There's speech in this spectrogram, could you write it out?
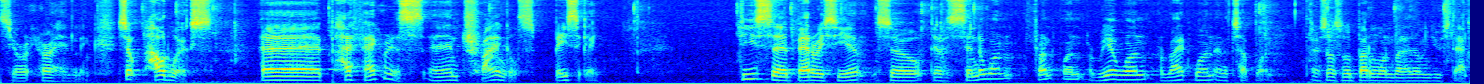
zero error handling. So how it works? Uh, Pythagoras and triangles, basically. These uh, batteries here, so there's a center one, front one, a rear one, a right one, and a top one. There's also a bottom one, but I don't use that.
